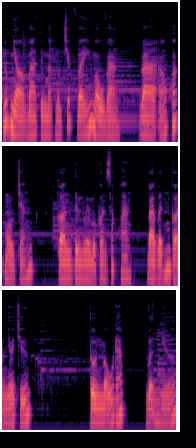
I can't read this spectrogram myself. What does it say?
lúc nhỏ bà từng mặc một chiếc váy màu vàng và áo khoác màu trắng, còn từng nuôi một con sóc hoang, bà vẫn còn nhớ chứ? Tôn mẫu đáp, vẫn nhớ.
